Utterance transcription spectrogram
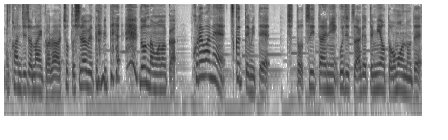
の感じじゃないから、ちょっと調べてみて どんなものか。これはね、作ってみて、とツイッターに後日上げてみようと思うので、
